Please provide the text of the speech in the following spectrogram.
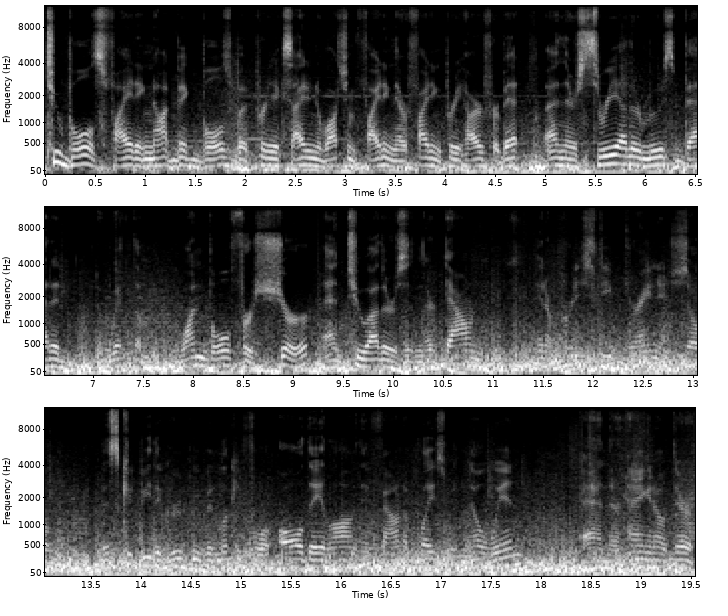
two bulls fighting, not big bulls, but pretty exciting to watch them fighting. They were fighting pretty hard for a bit. And there's three other moose bedded with them. One bull for sure, and two others, and they're down in a pretty steep drainage. So this could be the group we've been looking for all day long. They found a place with no wind, and they're hanging out there.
